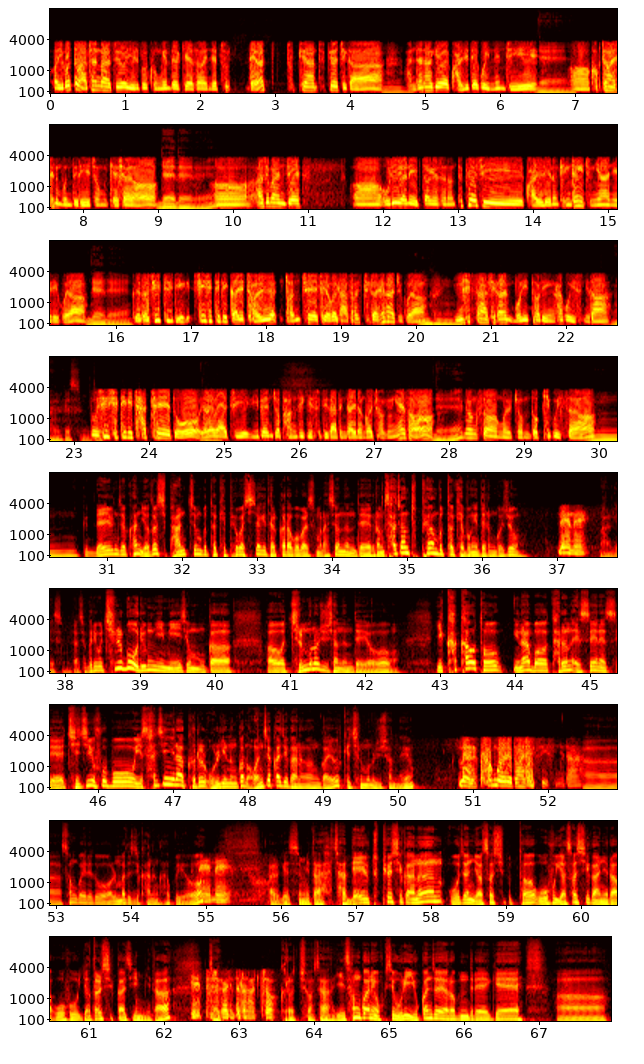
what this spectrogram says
어, 이것도 마찬가지로 일부 국민들께서 이제 투, 내가 투표한 투표지가 음. 안전하게 관리되고 있는지 네. 어, 걱정하시는 분들이 좀 계셔요. 네 네 네. 어, 하지만 이제 어, 우리 의원의 입장에서는 투표지 관리는 굉장히 중요한 일이고요. 네네. 그래서 CCTV, CCTV까지 전, 전체 지역을 다 설치를 해가지고요. 음흠. 24시간 모니터링 하고 있습니다. 알겠습니다. 또 CCTV 자체에도 여러 가지 위변조 방지 기술이라든가 이런 걸 적용해서 네. 투명성을 좀 높이고 있어요. 음, 그 내일 이제 한 8시 반쯤부터 개표가 시작이 될 거라고 말씀을 하셨는데 그럼 사전 투표함부터 개봉이 되는 거죠? 네네. 알겠습니다. 자, 그리고 7956님이 지금 뭔가 어, 질문을 주셨는데요. 이 카카오톡이나 뭐 다른 SNS에 지지 후보 이 사진이나 글을 올리는 건 언제까지 가능한가요? 이렇게 질문을 주셨네요. 네, 선거일에도 하실 수 있습니다. 아, 선거일에도 얼마든지 가능하고요. 네네. 알겠습니다. 자, 내일 투표 시간은 오전 6시부터 오후 6시가 아니라 오후 8시까지입니다. 예, 두 시간이 늘어났죠. 그렇죠. 자, 이 선관위 혹시 우리 유권자 여러분들에게 어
